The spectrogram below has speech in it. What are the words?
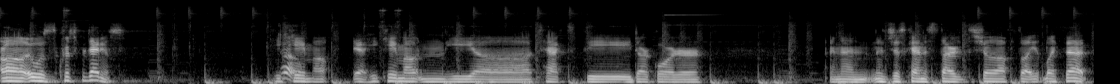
uh, it was Christopher Daniels. He Oh. came out, yeah, he came out and he uh, attacked the Dark Order, and then it just kind of started to show off like like that.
